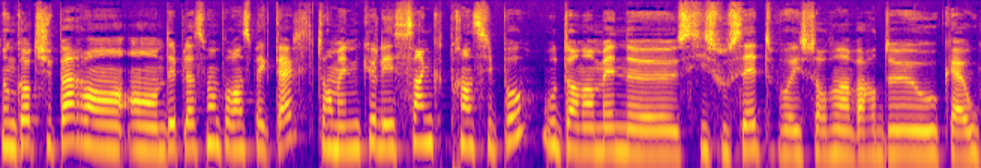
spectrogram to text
Donc quand tu pars en, déplacement pour un spectacle, t'emmènes que les cinq principaux ou t'en emmènes euh, six ou sept pour histoire d'en avoir deux au cas où?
